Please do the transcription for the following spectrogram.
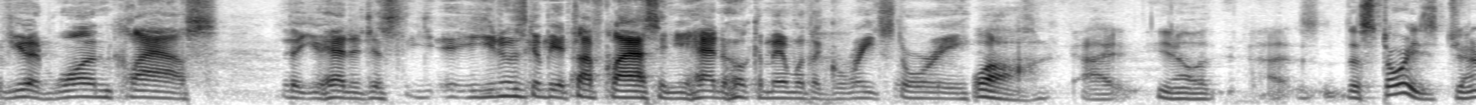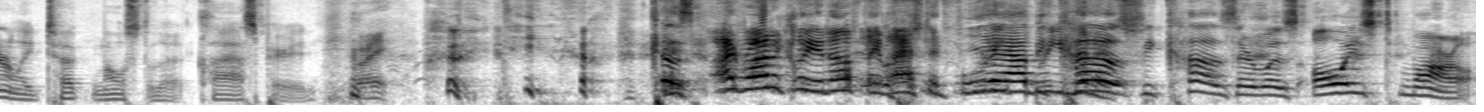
if you had one class that you had to just, you knew it was going to be a tough class, and you had to hook them in with a great story. well I you know uh, the stories generally took most of the class period Right. because Ironically enough, they lasted forty. yeah because minutes. because there was always tomorrow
